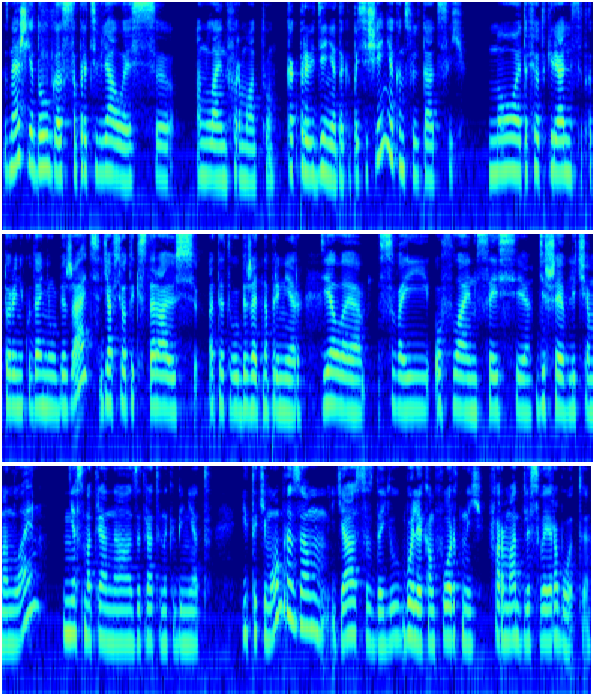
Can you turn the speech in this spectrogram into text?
Знаешь, я долго сопротивлялась э, онлайн-формату, как проведение, так и посещения консультаций но это все-таки реальность, от которой никуда не убежать. Я все-таки стараюсь от этого убежать, например, делая свои офлайн сессии дешевле, чем онлайн, несмотря на затраты на кабинет. И таким образом я создаю более комфортный формат для своей работы.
